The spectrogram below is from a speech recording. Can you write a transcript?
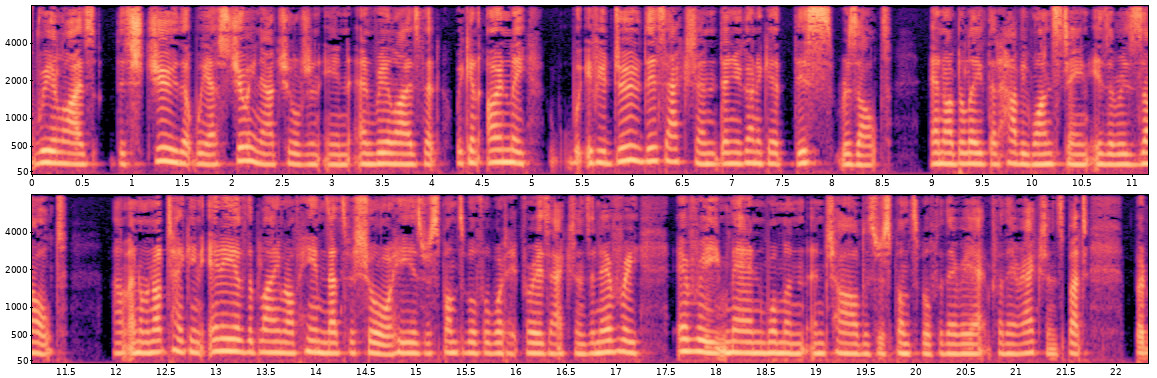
realize the stew that we are stewing our children in and realize that we can only, if you do this action, then you're going to get this result. And I believe that Harvey Weinstein is a result. Um, and I'm not taking any of the blame of him. That's for sure. He is responsible for what for his actions, and every every man, woman, and child is responsible for their for their actions. But but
